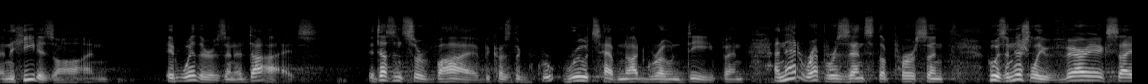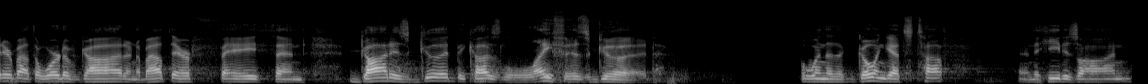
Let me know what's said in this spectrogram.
and the heat is on, it withers and it dies. It doesn't survive because the roots have not grown deep. And, and that represents the person who is initially very excited about the Word of God and about their faith, and God is good because life is good. But when the going gets tough and the heat is on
